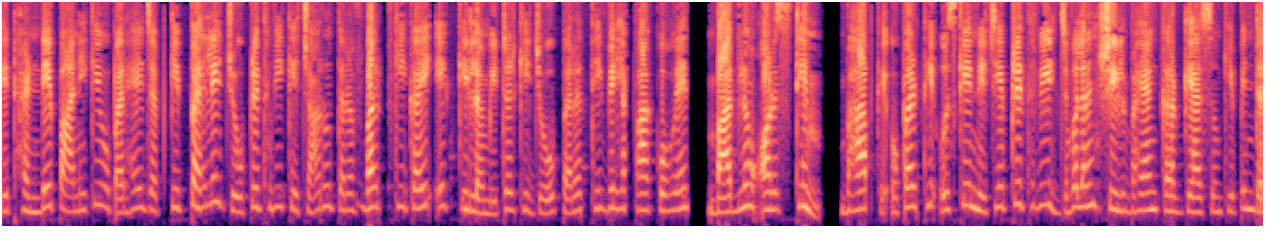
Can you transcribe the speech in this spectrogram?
के ठंडे पानी के ऊपर है, जबकि पहले जो पृथ्वी के चारों तरफ़ बर्फ़ की, कई एक किलोमीटर की जो परत थी, वह पाकोहे बादलों और स्टीम भाप के ऊपर थी, उसके नीचे पृथ्वी ज्वलनशील, भयंकर गैसों की पिंड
